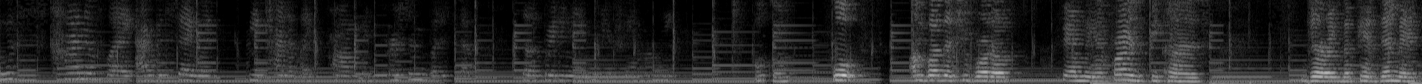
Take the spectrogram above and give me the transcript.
it was kind of like I would say would be kind of like prom in person, but it's a celebrating it with your family. Okay. Well, I'm glad that you brought up family and friends because during the pandemic,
